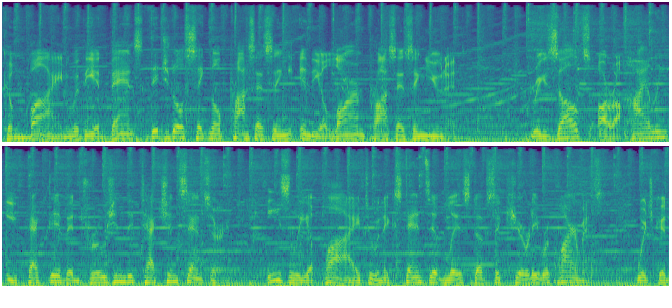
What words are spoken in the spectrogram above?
combined with the advanced digital signal processing in the alarm processing unit. Results are a highly effective intrusion detection sensor, easily applied to an extensive list of security requirements, which can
